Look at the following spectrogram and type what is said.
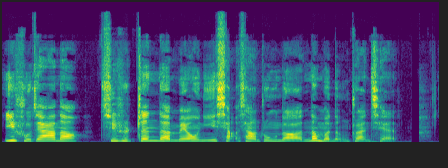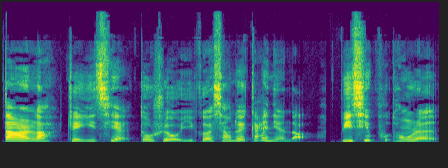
艺术家呢，其实真的没有你想象中的那么能赚钱。当然了，这一切都是有一个相对概念的。比起普通人，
